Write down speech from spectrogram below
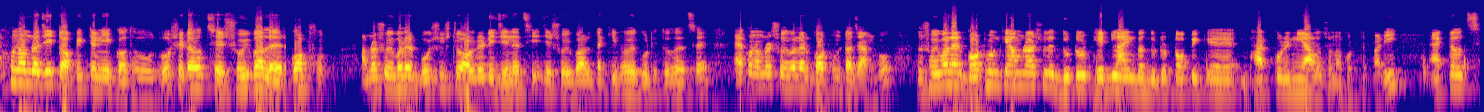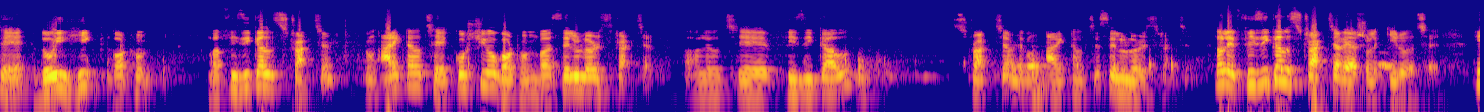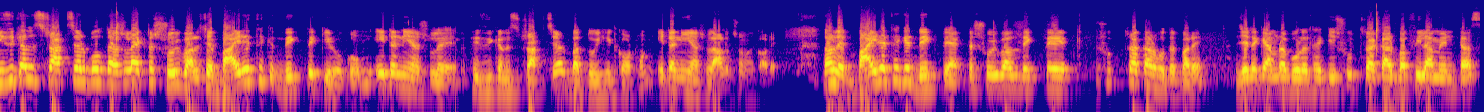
এখন আমরা যে টপিকটা নিয়ে কথা বলব, সেটা হচ্ছে শৈবালের গঠন। আমরা শৈবালের বৈশিষ্ট্য অলরেডি জেনেছি যে শৈবালটা কীভাবে গঠিত হয়েছে। এখন আমরা শৈবালের গঠনটা জানব। তো শৈবালের গঠনকে আমরা আসলে দুটো হেডলাইন বা দুটো টপিকে ভাগ করে নিয়ে আলোচনা করতে পারি। একটা হচ্ছে দৈহিক গঠন বা ফিজিক্যাল স্ট্রাকচার এবং আরেকটা হচ্ছে কোষীয় গঠন বা সেলুলার স্ট্রাকচার তাহলে হচ্ছে ফিজিক্যাল স্ট্রাকচার এবং আরেকটা হচ্ছে সেলুলার স্ট্রাকচার তাহলে ফিজিক্যাল স্ট্রাকচারে আসলে কি রয়েছে? ফিজিক্যাল স্ট্রাকচার বলতে আসলে একটা শৈবাল, সে বাইরে থেকে দেখতে কীরকম, এটা নিয়ে আসলে ফিজিক্যাল স্ট্রাকচার বা দৈহিক গঠন, এটা নিয়ে আসলে আলোচনা করে। তাহলে বাইরে থেকে দেখতে, একটা শৈবাল দেখতে সূত্রাকার হতে পারে, যেটাকে আমরা বলে থাকি সূত্রাকার বা ফিলামেন্টাস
